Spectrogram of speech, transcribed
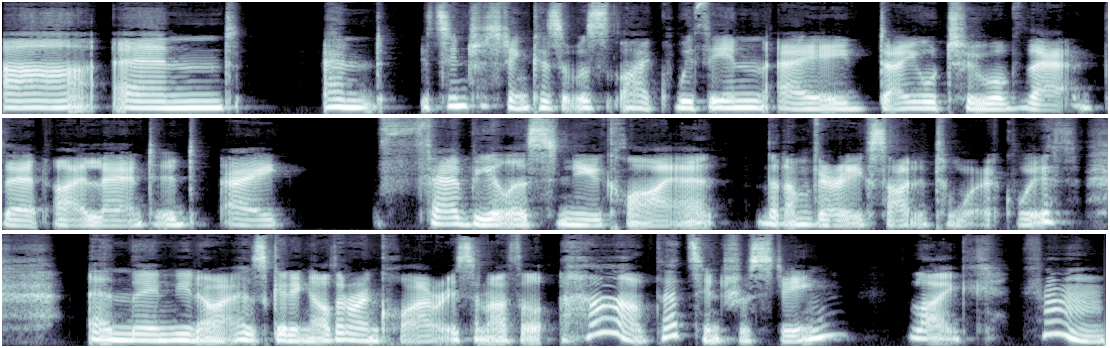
Uh, and and it's interesting because it was like within a day or two of that that I landed a fabulous new client that I'm very excited to work with. And then, you know, I was getting other inquiries and I thought, huh, that's interesting. Like, hmm,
